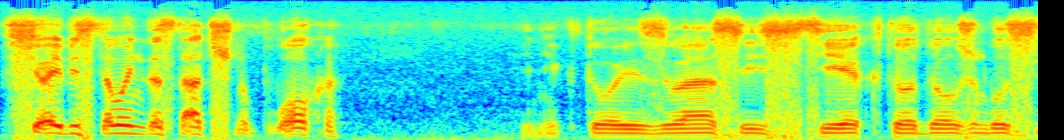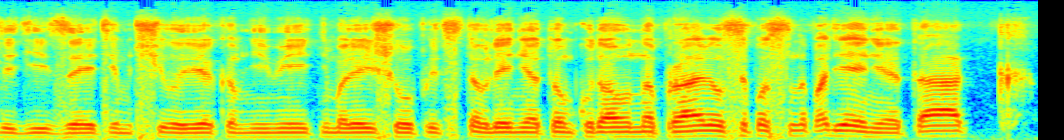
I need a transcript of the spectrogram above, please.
все и без того недостаточно плохо?» И никто из вас, из тех, кто должен был следить за этим человеком, не имеет ни малейшего представления о том, куда он направился после нападения. Так...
